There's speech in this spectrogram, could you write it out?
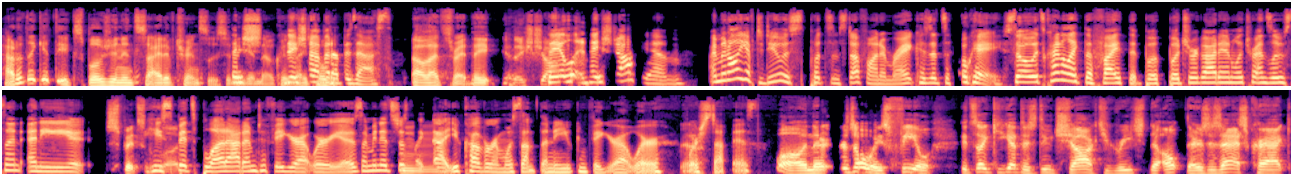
How did they get the explosion inside of translucent they, again? sh- though, 'Cause they I shove told- it up his ass Oh, that's right. They Yeah, they shot. they they shock him I mean, all you have to do is put some stuff on him, right? Because it's okay. So it's kind of like the fight that Book Butcher got in with Translucent, and he spits. he blood. spits blood at him to figure out where he is. I mean, it's just like Mm. that. You cover him with something, and you can figure out where Yeah. where stuff is. Well, and there, there's always feel. It's like you got this dude shocked. You reach the oh, there's his ass crack.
